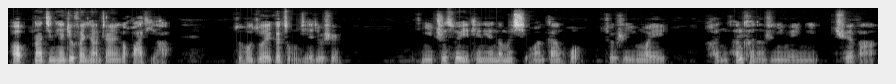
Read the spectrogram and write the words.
好，那今天就分享这样一个话题哈。最后做一个总结，就是你之所以天天那么喜欢干货，就是因为很很可能是因为你缺乏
